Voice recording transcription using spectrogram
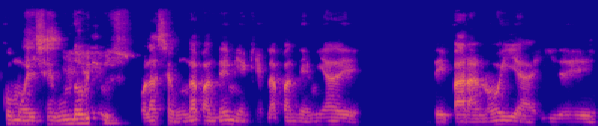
como el segundo virus o la segunda pandemia, que es la pandemia de, de paranoia y de,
